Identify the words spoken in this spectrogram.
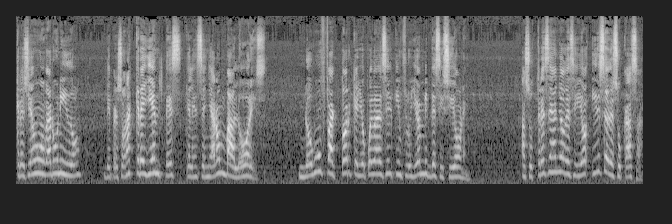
Creció en un hogar unido, de personas creyentes que le enseñaron valores. No hubo un factor que yo pueda decir que influyó en mis decisiones. A sus 13 años decidió irse de su casa.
